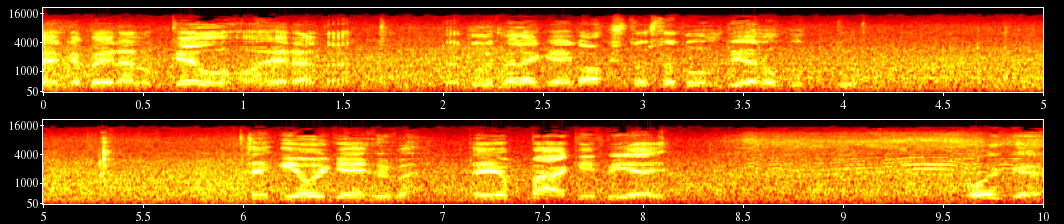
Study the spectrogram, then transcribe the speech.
Eikä meinannut kelloa herätä. Ja tuli melkein 12 tuntia nukuttua. Teki oikein hyvä. Ei oo pää kipiä. Oikein,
